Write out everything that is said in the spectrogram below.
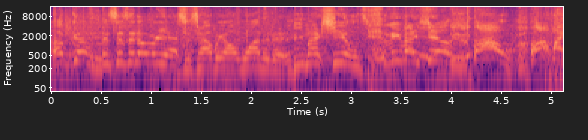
I'm good. This isn't over yet. This is how we all wanted it. Be my shield. Be my shield. Oh, oh my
